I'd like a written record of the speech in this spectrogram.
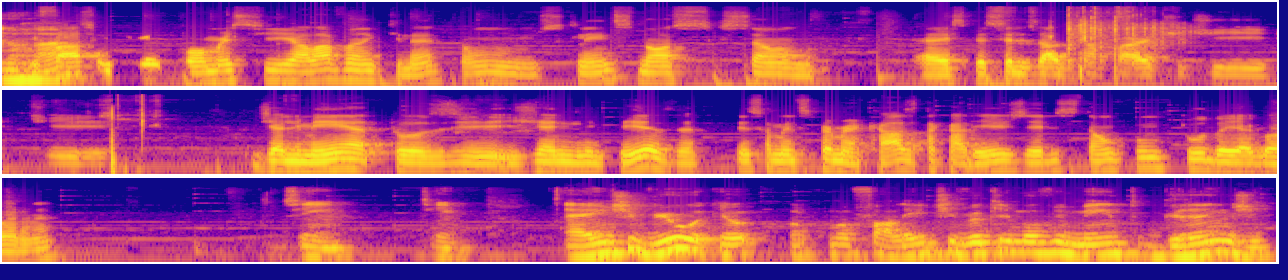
uhum. e façam que o e-commerce alavanque, né? Então, os clientes nossos que são é, especializados na parte de, de, de, alimentos e higiene e limpeza, principalmente supermercados, atacarejos, eles estão com tudo aí agora, né? Sim, sim. É, a gente viu, eu, como eu falei, a gente viu aquele movimento grande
